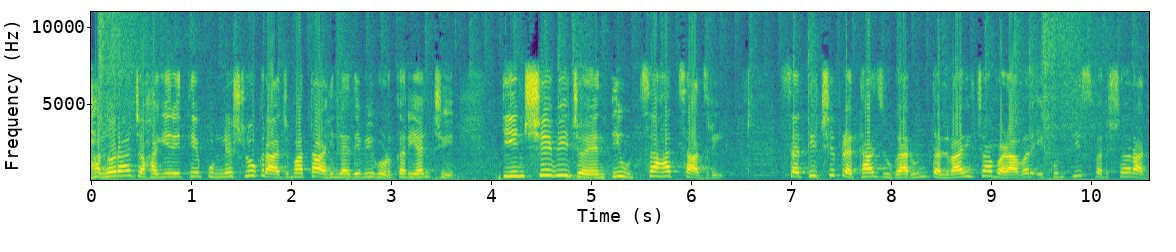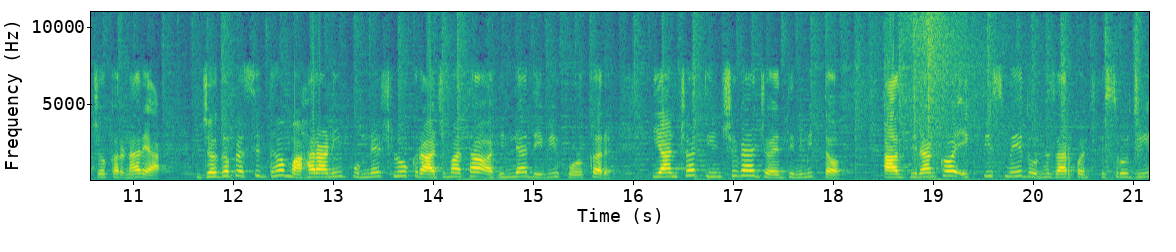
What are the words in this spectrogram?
धानोरा जहागीर येथे पुण्यश्लोक राजमाता अहिल्यादेवी होळकर यांची तीनशेवी जयंती उत्साहात साजरी. सतीची प्रथा झुगारून तलवारीच्या बळावर एकोणतीस वर्ष राज्य करणाऱ्या जगप्रसिद्ध महाराणी पुण्यश्लोक राजमाता अहिल्यादेवी होळकर यांच्या तीनशेव्या जयंतीनिमित्त आज दिनांक एकतीस मे दोन हजार पंचवीस रोजी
